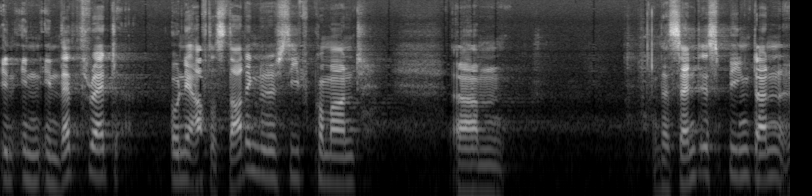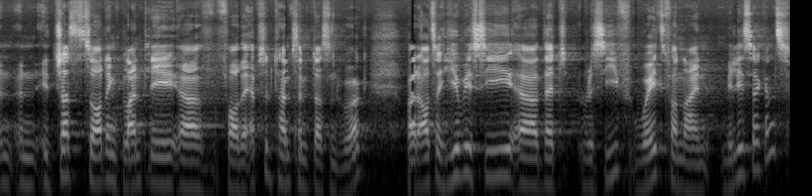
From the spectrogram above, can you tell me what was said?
in, in, in that thread, only after starting the receive command, um, the send is being done, and, and it's just sorting bluntly uh, for the absolute timestamp doesn't work. But also here we see uh, that receive waits for 9 milliseconds.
